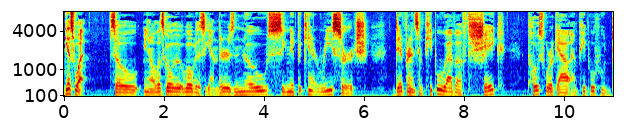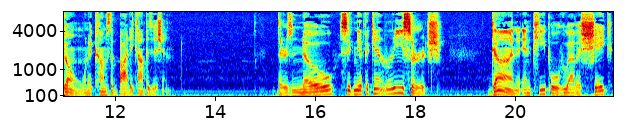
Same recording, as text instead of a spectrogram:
guess what? So you know, let's go go over this again. There is no significant research difference in people who have a shake post workout and people who don't when it comes to body composition. There's no significant research done in people who have a shake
